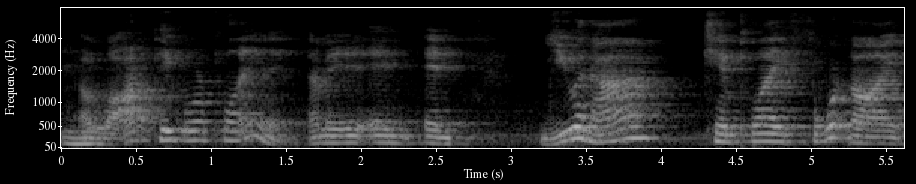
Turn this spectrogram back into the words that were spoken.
A mm-hmm. lot of people are playing it. I mean, and and you and I can play Fortnite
